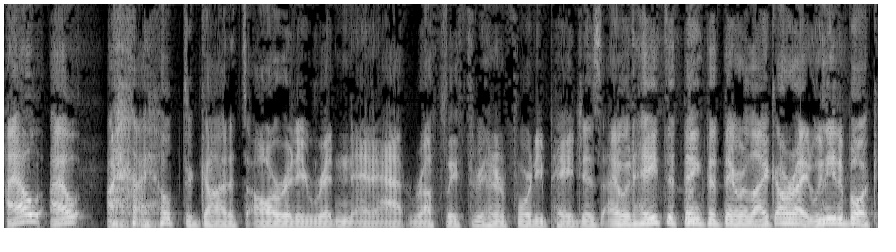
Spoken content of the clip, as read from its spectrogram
I, I, I hope to God it's already written and at roughly 340 pages. I would hate to think that they were like, all right, we need a book.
